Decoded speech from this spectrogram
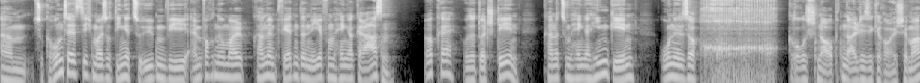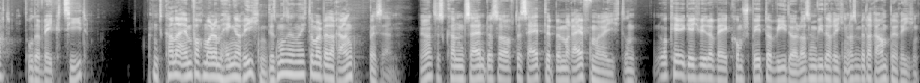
Ähm, so grundsätzlich mal so Dinge zu üben, wie einfach nur mal, kann mein Pferd in der Nähe vom Hänger grasen? Okay. Oder dort stehen. Kann er zum Hänger hingehen, ohne dass er groß schnaubt und all diese Geräusche macht oder wegzieht. Und kann er einfach mal am Hänger riechen. Das muss ja nicht einmal bei der Rampe sein. Ja, das kann sein, dass er auf der Seite beim Reifen riecht und okay, gehe ich wieder weg, komm später wieder, lass ihn wieder riechen, lass ihn bei der Rampe riechen.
